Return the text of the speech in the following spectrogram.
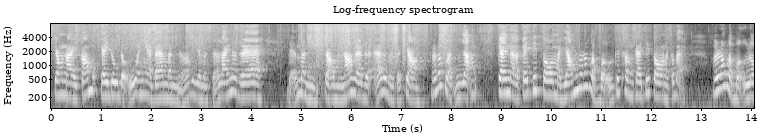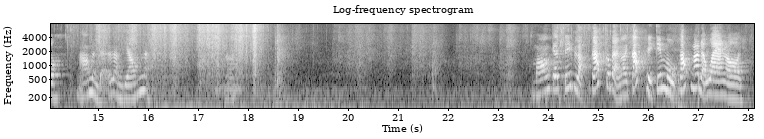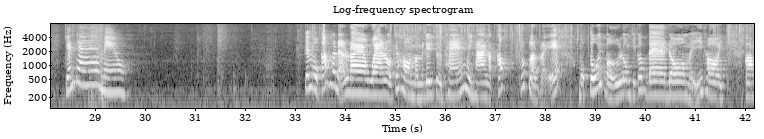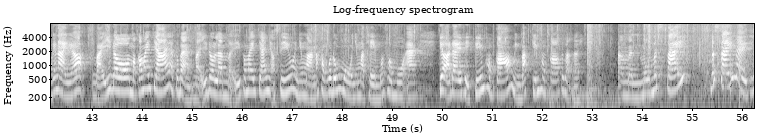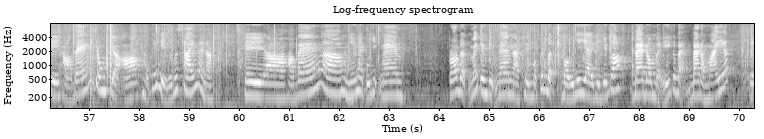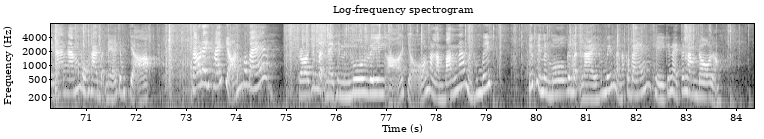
trong này có một cây đu đủ ở nhà ba mình nữa. Bây giờ mình sẽ lấy nó ra để mình trồng nó ra rễ rồi mình sẽ trồng. Nó rất là dặn cây này là cây tí tô mà giống nó rất là bự. Cái thân cây tí tô này các bạn. Nó rất là bự luôn. Nó mình để làm giống nè. Món kế tiếp là cốc. Các bạn ơi, cốc thì cái mùa cốc nó đã qua rồi. Tránh ra mèo. Cái mua cốc nó đã ra qua rồi. Cái hồi mà mình đi từ tháng 12 là cốc rất là rẻ. Một túi bự luôn chỉ có 3 đô Mỹ thôi. Còn cái này á 7 đô mà có mấy trái à các bạn. 7 đô la Mỹ có mấy trái nhỏ xíu à, nhưng mà nó không có đúng mùa nhưng mà thèm quá thôi mua ăn. Chứ ở đây thì kiếm không có miền Bắc kiếm không có các bạn ơi. À, mình mua mít sấy. Mít sấy này thì họ bán trong chợ. Một cái hiệu mít sấy này nè thì à, họ bán à, hình như này của Việt Nam. Product made in Việt Nam nè. Thì một cái bịch bự như vậy thì chỉ có 3 đô Mỹ các bạn 3 đồng mấy á. Thì nó ngắm mua hai bịch này ở trong chợ. Sau đây thấy chợ nó có bán? Rồi cái bịch này thì mình mua riêng ở chỗ mà làm bánh á mình không biết. Trước khi mình mua cái bịch này không biết là nó có bán. Thì cái này tới 5 đô lận.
